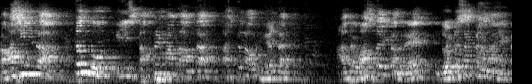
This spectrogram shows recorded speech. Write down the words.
ಕಾಶಿಯಿಂದ ತಂದು ಇಲ್ಲಿ ಸ್ಥಾಪನೆ ಮಾಡ್ತಾ ಅಂತ ಅಷ್ಟನ್ನ ಅವ್ರು ಹೇಳ್ತಾರೆ ಆದ್ರೆ ವಾಸ್ತವಿಕ ಅಂದ್ರೆ ದೊಡ್ಡ ಸಕ್ಕಣ ನಾಯಕ,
